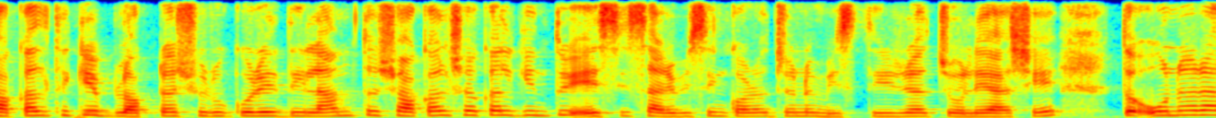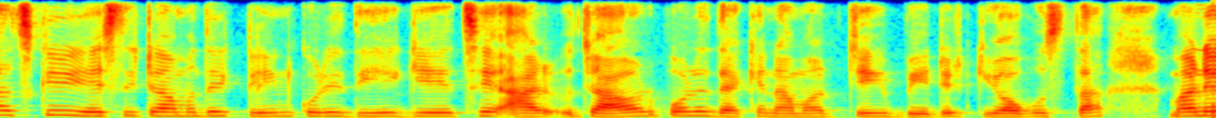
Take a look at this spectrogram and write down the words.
সকাল থেকে ব্লগটা শুরু করে দিলাম। তো সকাল সকাল কিন্তু এসি সার্ভিসিং করার জন্য মিস্ত্রিরা চলে আসে। তো ওনারা আজকে এসিটা আমাদের ক্লিন করে দিয়ে গিয়েছে। আর যাওয়ার পরে দেখেন আমার যে বেডের কি অবস্থা। মানে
